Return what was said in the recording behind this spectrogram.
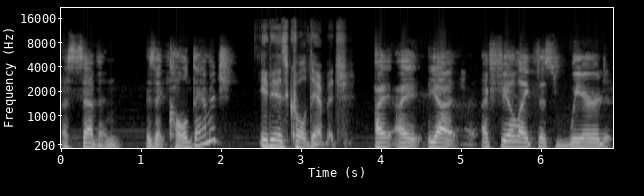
a seven. Is it cold damage? It is cold damage. I, I, yeah. I feel like this weird,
